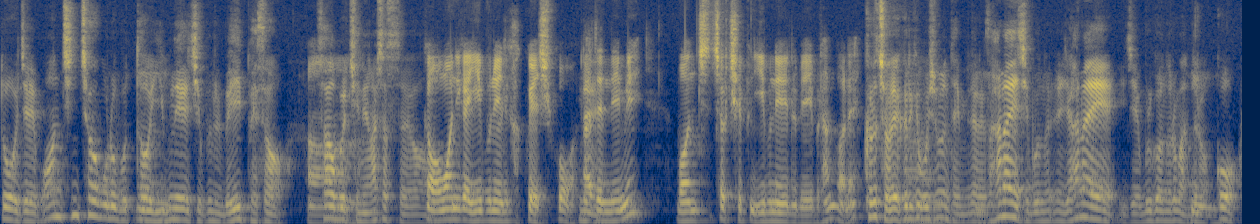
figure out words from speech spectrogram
또 이제 원 친척으로부터 음. 2분의 1 지분을 매입해서 아. 사업을 진행하셨어요. 그러니까 어머니가 2분의 1을 갖고 계시고 네. 아드님이 먼 친척 지분 2분의 1을 매입을 한 거네. 그렇죠. 예, 그렇게 아. 보시면 됩니다. 그래서 음. 하나의 지분을 이제 하나의 이제 물건으로 만들었고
